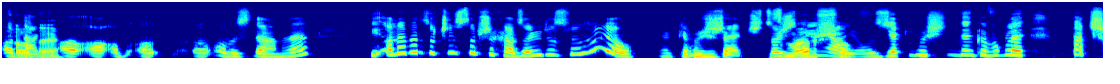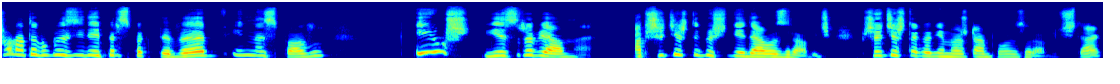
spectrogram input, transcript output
o, tak, o, o, o, obezdane. I one bardzo często przychodzą i rozwiązują jakąś rzecz, coś zmieniają, z jakiegoś innego w ogóle, patrzą na to w ogóle z innej perspektywy, w inny sposób i już jest zrobione. A przecież tego się nie dało zrobić. Przecież tego nie można było zrobić, tak?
